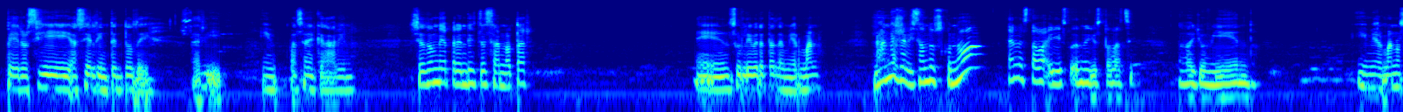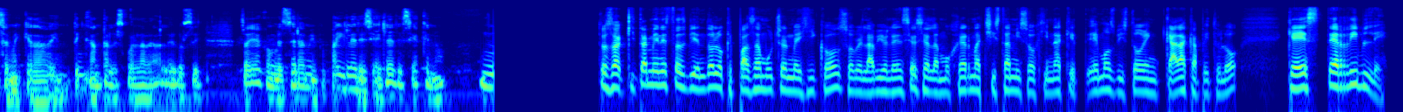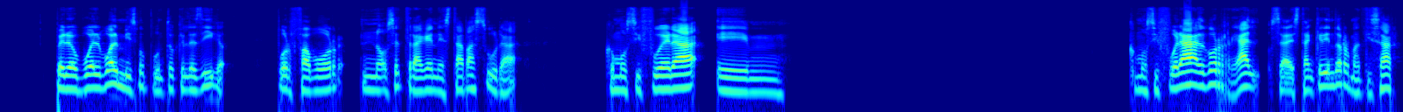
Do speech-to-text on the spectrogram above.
Pero sí hacía el intento de estar y, se me quedaba viendo. Dice, ¿dónde aprendiste a anotar? En su libreta de mi hermano. No andas revisando su... No, él estaba ahí, yo estaba así, estaba lloviendo. Y mi hermano se me quedaba bien. ¿Te encanta la escuela, verdad? Le digo, sí. Entonces voy a convencer a mi papá y le decía, y le decía que no. Entonces aquí también estás viendo lo que pasa mucho en México sobre la violencia hacia la mujer machista misógina que hemos visto en cada capítulo, que es terrible. Pero vuelvo al mismo punto que les digo. Por favor, no se traguen esta basura como si fuera em, como si fuera algo real. O sea, están queriendo romantizar.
